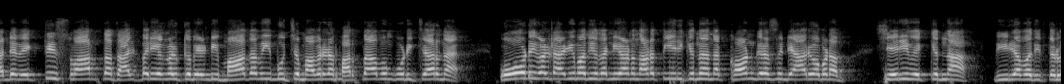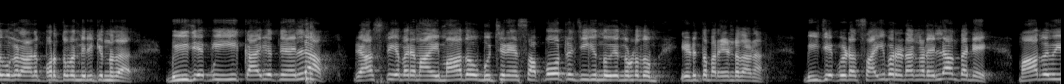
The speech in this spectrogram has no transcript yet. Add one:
തന്റെ വ്യക്തി സ്വാർത്ഥ താല്പര്യങ്ങൾക്ക് വേണ്ടി മാധവി ബുച്ചും അവരുടെ ഭർത്താവും കൂടി ചേർന്ന് കോടികളുടെ അഴിമതി തന്നെയാണ് നടത്തിയിരിക്കുന്നതെന്ന കോൺഗ്രസിന്റെ ആരോപണം ശരിവെക്കുന്ന നിരവധി തെളിവുകളാണ് പുറത്തു വന്നിരിക്കുന്നത്. ബി ജെ പി ഈ കാര്യത്തിനെല്ലാം രാഷ്ട്രീയപരമായി മാധവ് ബുച്ചിനെ സപ്പോർട്ട് ചെയ്യുന്നു എന്നുള്ളതും എടുത്തു പറയേണ്ടതാണ്. ബി ജെ പിയുടെ സൈബർ ഇടങ്ങളെല്ലാം തന്നെ മാധവി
